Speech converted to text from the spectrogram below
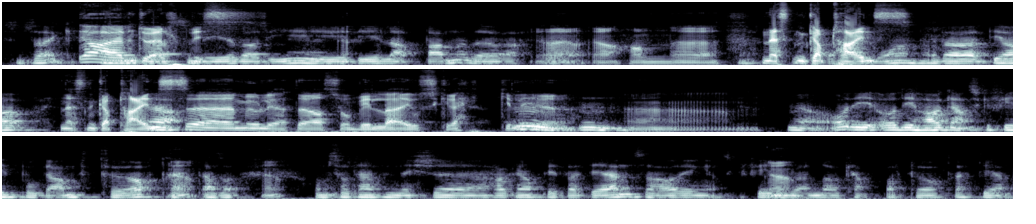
Syns jeg. Ja, eventuelt, Det er så mye verdi i de labbene der at Ja, ja, ja, han eh, Nesten kapteins de har Nesten kapteinsmuligheter. altså Villa er jo skrekkelige. Mm, Eh, Ja, og de, og de har ganske fint program før 30, Ja, altså, ja. Om Southampton ikke har kamp i 31, så har de en ganske fin Ja. run av kamper før 31.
